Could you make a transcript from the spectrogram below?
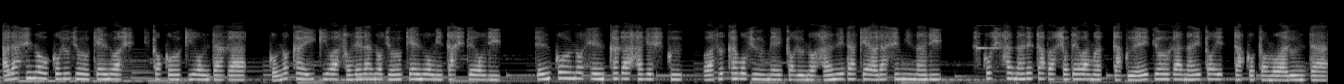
嵐の起こる条件は湿気と高気温だが、この海域はそれらの条件を満たしており、天候の変化が激しく、わずか50メートルの範囲だけ嵐になり、少し離れた場所では全く影響がないといったこともあるんだ。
